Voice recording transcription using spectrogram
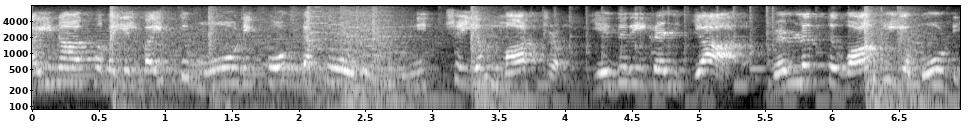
ஐநா சபையில் வைத்து மோடி போட்ட போது நிச்சயம் மாற்றம். எதிரிகள் யார்? வெள்ளத்து வாங்கிய மோடி.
